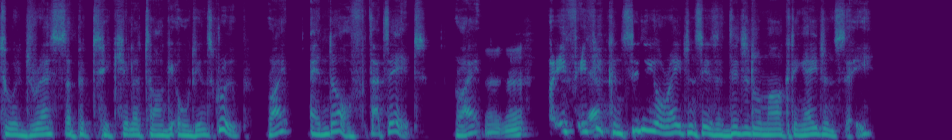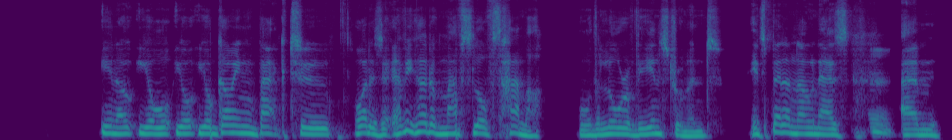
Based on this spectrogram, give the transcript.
to address a particular target audience group, right? End of. That's it, right? Mm-hmm. But if, if yeah. you consider your agency as a digital marketing agency, you know, you're you're you're going back to what is it? Have you heard of Maslow's hammer or the law of the instrument? It's better known as mm. um,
